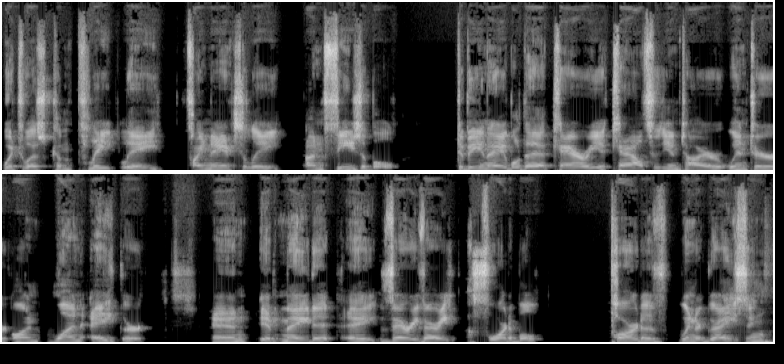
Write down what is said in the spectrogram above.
which was completely financially unfeasible, to being able to carry a cow through the entire winter on one acre. And it made it a very, very affordable part of winter grazing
